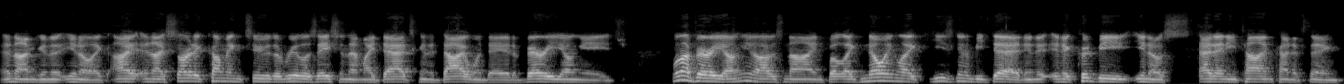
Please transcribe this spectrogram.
And i'm going to you know like i and i started coming to the realization that my dad's going to die one day at a very young age well not very young you know i was nine but like knowing like he's going to be dead and it, and it could be you know at any time kind of thing.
